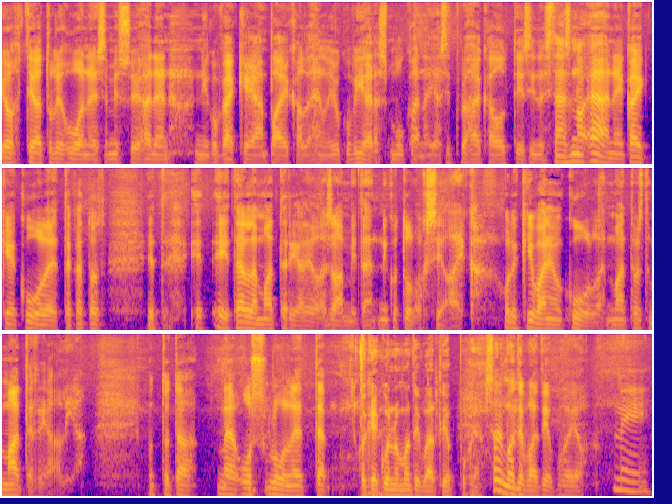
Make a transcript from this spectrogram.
johtaja tuli huoneeseen, missä oli hänen niin väkeään paikalle. Hänellä oli joku vieras mukana ja sitten vähän aikaa oltiin siinä. Sitten hän sanoi ääneen kaikkea kuulee, että katsot, että, että ei tällä materiaalilla saa mitään niin tuloksia aikaan. Oli kiva niin kuulla, että mä oon tämmöistä materiaalia. Mutta tota, mä us, luulen, että... Oikein kunnon motivaatiopuhe. Se oli motivaatiopuhe, joo. Niin.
